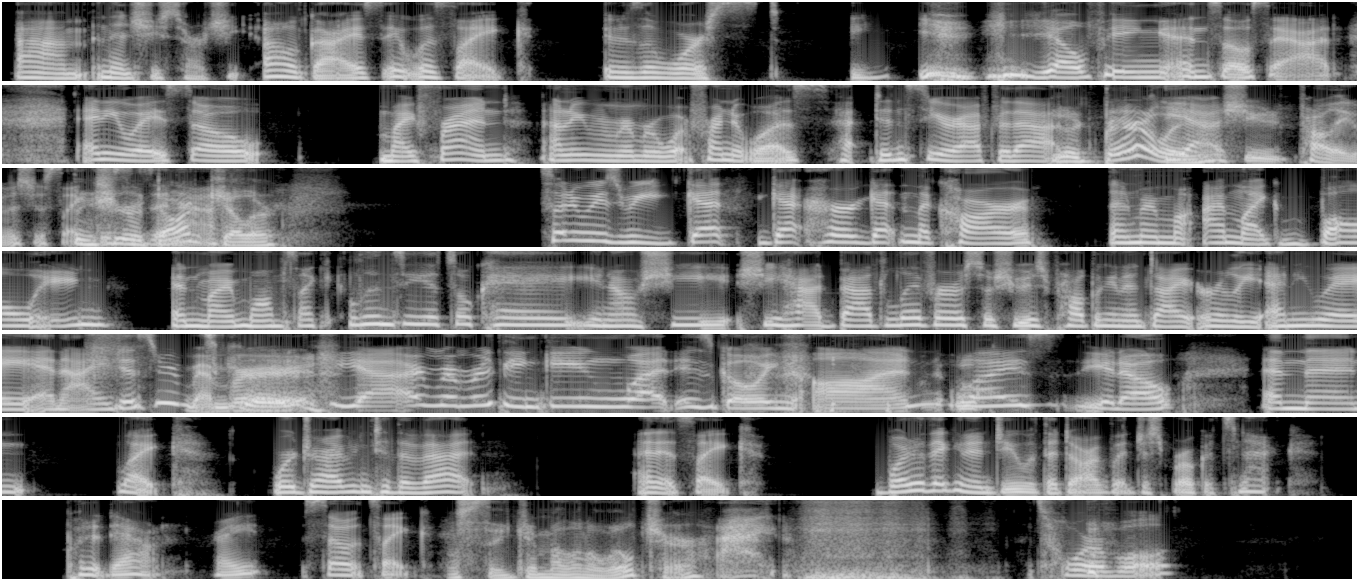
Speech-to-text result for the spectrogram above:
um and then she starts She, oh guys, it was like it was the worst yelping and so sad. Anyway, so my friend, I don't even remember what friend it was, didn't see her after that. Like, barely. yeah, she probably was just like thinks this you're a dog enough. killer. So, anyways, we get get her, get in the car, and my mom, I'm like bawling, and my mom's like, "Lindsay, it's okay. You know, she she had bad liver, so she was probably gonna die early anyway." And I just remember, yeah, I remember thinking, "What is going on? Why is you know?" And then like we're driving to the vet, and it's like, what are they gonna do with the dog that just broke its neck? Put it down, right? So it's like. Let's give him a little wheelchair. I, it's horrible.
